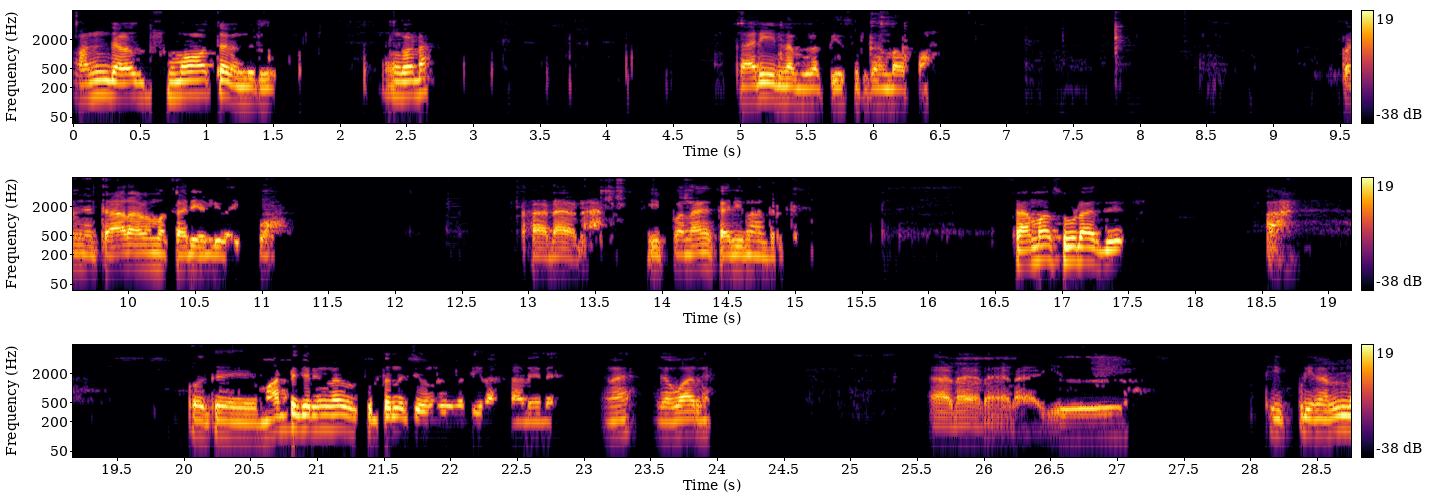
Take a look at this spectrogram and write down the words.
அந்த அளவுக்கு சுமாத்தாக வந்துடுது உங்களோட? கறி இல்லாமல் பீஸ் பார்ப்போம் கொஞ்சம் தாராளமாக கறி அள்ளி வைப்போம். அடா அடா. இப்போ தாங்க கறி வந்திருக்கு செம சூடாக இருக்கு. ஒரு மாட்டுக்கறிங்களா ஒரு புத்துணர்ச்சி வந்தது பார்த்தீங்களா காலையில்? ஏன்னா இங்கே பாருங்க. அடா அடா அடா ஐயோ. இப்படி நல்ல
